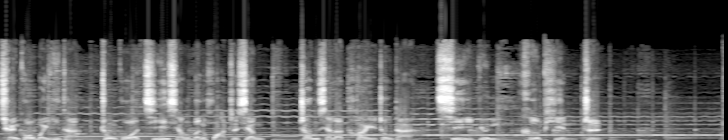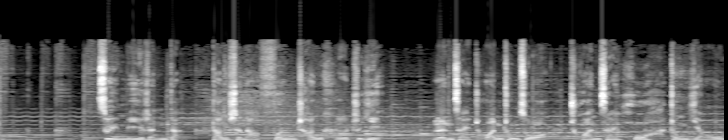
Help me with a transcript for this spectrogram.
全国唯一的中国吉祥文化之乡，彰显了泰州的气韵和品质。最迷人的，当是那凤城河之夜，人在船中坐，船在画中游，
